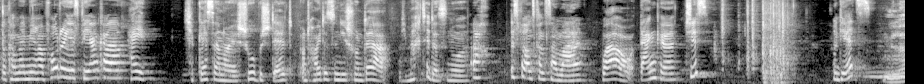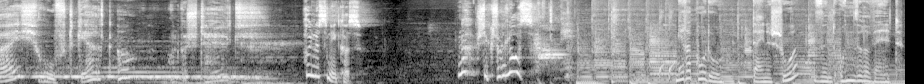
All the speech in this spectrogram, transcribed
Willkommen bei Mirapodo, hier ist Bianca. Hi, ich habe gestern neue Schuhe bestellt und heute sind die schon da. Wie macht ihr das nur? Ach, ist bei uns ganz normal. Wow, danke. Tschüss. Und jetzt? Gleich ruft Gerd an und bestellt grüne Sneakers. Na, schick schon los. Mirapodo, deine Schuhe sind unsere Welt.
